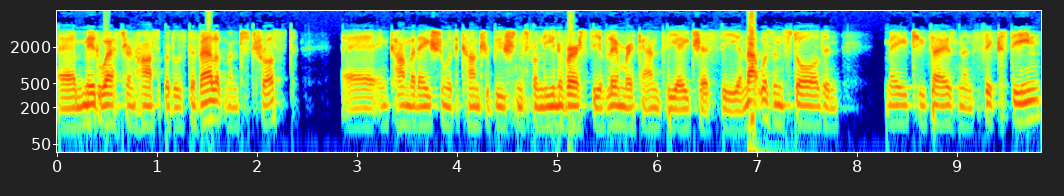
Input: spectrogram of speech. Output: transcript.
uh, Midwestern Hospitals Development Trust. Uh, in combination with contributions from the University of Limerick and the HSE. And that was installed in May 2016.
